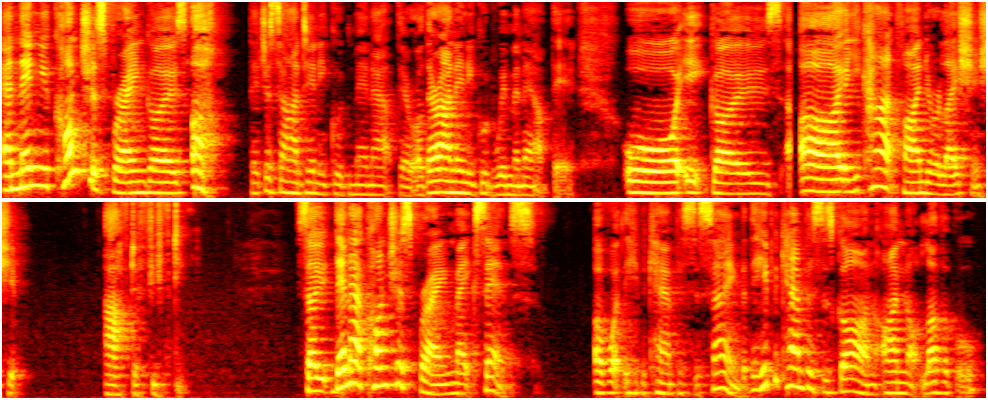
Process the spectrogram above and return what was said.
And then your conscious brain goes, oh, there just aren't any good men out there, or there aren't any good women out there. Or it goes, oh, you can't find a relationship after 50. So then our conscious brain makes sense of what the hippocampus is saying. But the hippocampus is gone, I'm not lovable.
